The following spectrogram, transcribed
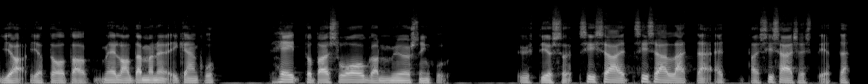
Ja, ja tuota, meillä on tämmöinen ikään kuin heitto tai slogan myös niin kuin yhtiössä sisä, sisällä että, et, tai sisäisesti, että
